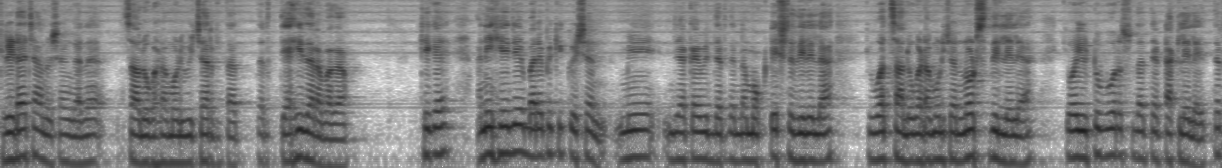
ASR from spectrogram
क्रीडाच्या अनुषंगानं चालू घडामोडी विचारतात. तर त्याही जरा बघा. ठीक आहे? आणि हे जे बऱ्यापैकी क्वेश्चन मी ज्या काही विद्यार्थ्यांना मॉक टेस्ट दिलेल्या किंवा चालू घडामोडीच्या नोट्स दिलेल्या किंवा यूट्यूबवर सुद्धा त्या टाकलेल्या आहेत तर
